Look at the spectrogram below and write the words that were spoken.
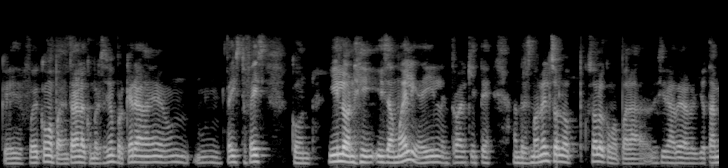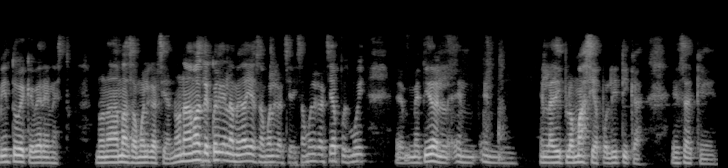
que fue como para entrar a la conversación porque era eh, un, face to face con Elon y, Samuel y ahí le entró al quite Andrés Manuel solo, solo como para decir, a ver, a ver, yo también tuve que ver en esto no nada más Samuel García, no nada más le cuelguen la medalla a Samuel García. Y Samuel García, pues muy eh, metido en, la diplomacia política, esa que,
